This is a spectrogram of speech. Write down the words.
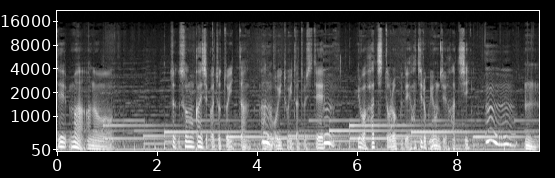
でまああのちょその解釈はちょっと一旦あの、うん。置いといたとして、うん。要は8と6で8648うんうん。うん。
